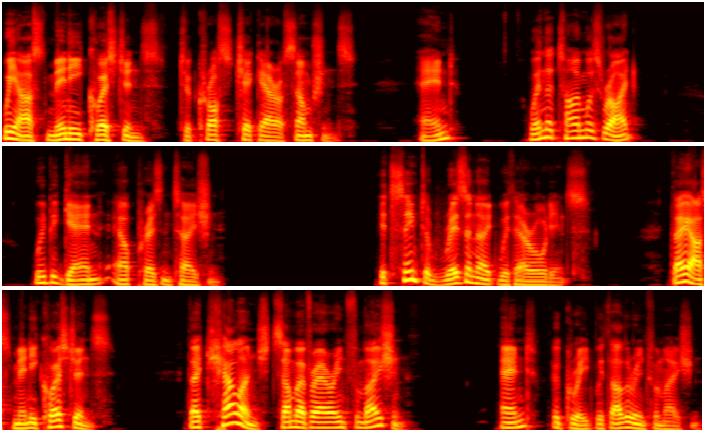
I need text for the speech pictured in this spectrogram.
We asked many questions to cross check our assumptions. And, when the time was right, we began our presentation. It seemed to resonate with our audience. They asked many questions. They challenged some of our information and agreed with other information.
